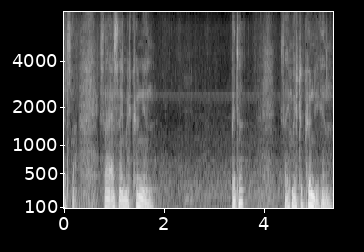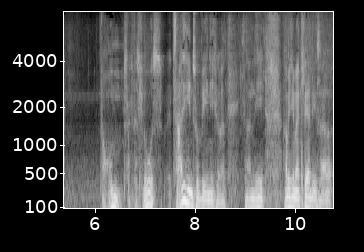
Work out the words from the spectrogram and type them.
Elsner. Ich sage, Elsner, ich möchte kündigen. Bitte? Ich sage, ich möchte kündigen. Warum? Sag ich, was ist los? Zahle ich Ihnen zu wenig? Ich sage, nee, habe ich ihm erklärt. Ich sage,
